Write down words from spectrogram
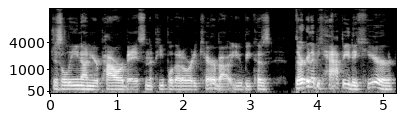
just lean on your power base and the people that already care about you because they're going to be happy to hear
